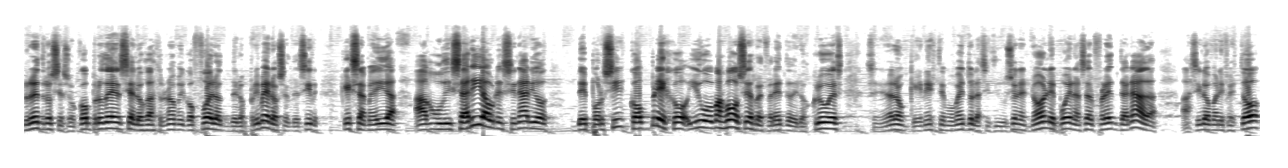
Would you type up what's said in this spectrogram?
retroceso. Con prudencia, los gastronómicos fueron de los primeros en decir que esa medida agudizaría un escenario de por sí complejo y hubo más voces referentes de los clubes. Señalaron que en este momento las instituciones no le pueden hacer frente a nada. Así lo manifestó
